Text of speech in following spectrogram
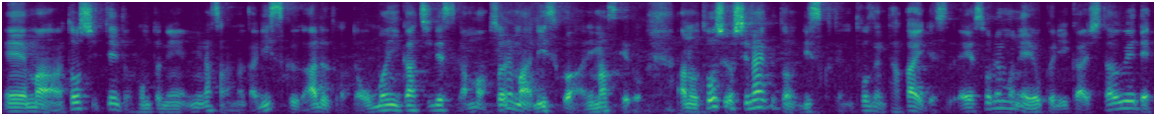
えー、まあ投資っていうと本当に皆さんなんかリスクがあるとかって思いがちですが、まあ、それはまあリスクはありますけど、あの投資をしないことのリスクっていうのは当然高いです。えー、それもね、よく理解した上で、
